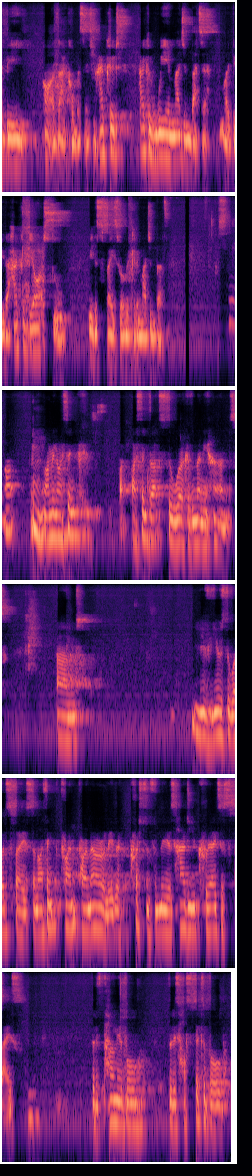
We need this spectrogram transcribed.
to be part of that conversation? How could, how could we imagine better might be that? How could the art school be the space where we could imagine better? Uh, I mean, I think, I think that's the work of many hands. And you've used the word space, and I think prim- primarily the question for me is how do you create a space that is permeable, that is hospitable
